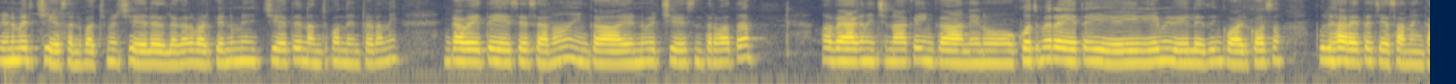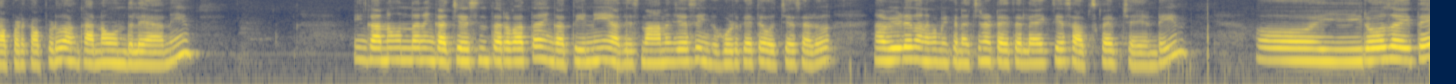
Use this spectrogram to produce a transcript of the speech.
ఎండుమిర్చి వేసాను. పచ్చిమిర్చి వేయలేదులే కానీ వాడికి ఎండుమిర్చి అయితే నంచుకొని తింటాడని ఇంకా అవైతే వేసేసాను. ఇంకా ఎండుమిర్చి వేసిన తర్వాత వేగనిచ్చినాక ఇంకా నేను కొత్తిమీర అయితే ఏమీ వేయలేదు. ఇంకా వాడి కోసం పులిహోర అయితే చేశాను ఇంకా అప్పటికప్పుడు. ఇంకా అన్నం ఉందిలే అని. ఇంకా అన్నం ఉందని ఇంకా చేసిన తర్వాత ఇంకా తిని అది స్నానం చేసి ఇంకా గుడికైతే వచ్చేసాడు. నా వీడియో కనుక మీకు నచ్చినట్టయితే లైక్ చేసి సబ్స్క్రైబ్ చేయండి. ఈరోజు అయితే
